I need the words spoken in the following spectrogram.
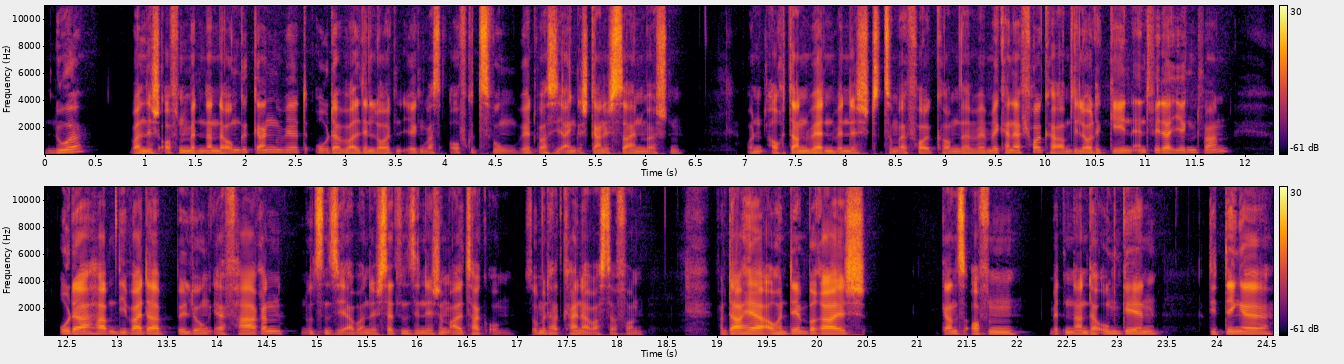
Nur weil nicht offen miteinander umgegangen wird oder weil den Leuten irgendwas aufgezwungen wird, was sie eigentlich gar nicht sein möchten. Und auch dann werden wir nicht zum Erfolg kommen. Dann werden wir keinen Erfolg haben. Die Leute gehen entweder irgendwann oder haben die Weiterbildung erfahren, nutzen sie aber nicht, setzen sie nicht im Alltag um. Somit hat keiner was davon. Von daher auch in dem Bereich ganz offen miteinander umgehen, die Dinge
